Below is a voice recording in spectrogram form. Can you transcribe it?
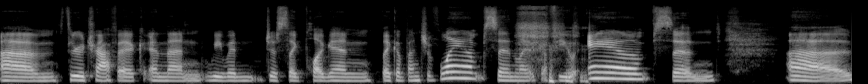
um, through traffic, and then we would just like plug in like a bunch of lamps and like a few amps and uh,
